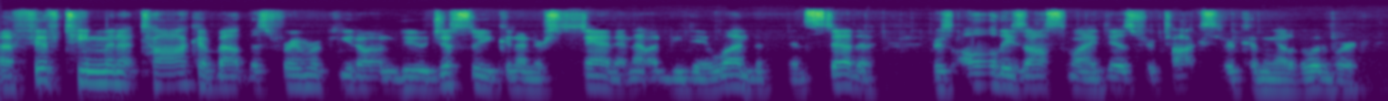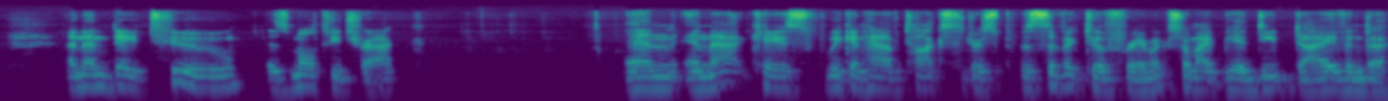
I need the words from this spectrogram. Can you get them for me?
a 15 minute talk about this framework you don't do, just so you can understand it. And that would be day one. But instead, of, there's all these awesome ideas for talks that are coming out of the woodwork. And then day two is multi track. And in that case, we can have talks that are specific to a framework. So it might be a deep dive into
